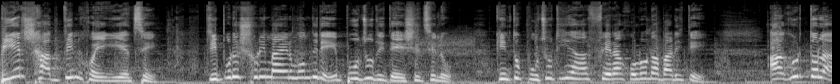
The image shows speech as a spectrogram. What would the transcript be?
বিয়ের সাত দিন হয়ে গিয়েছে। ত্রিপুরেশ্বরী মায়ের মন্দিরে পুজো দিতে এসেছিল। কিন্তু পুজো দিয়ে আর ফেরা হলো না বাড়িতে। আগরতলা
